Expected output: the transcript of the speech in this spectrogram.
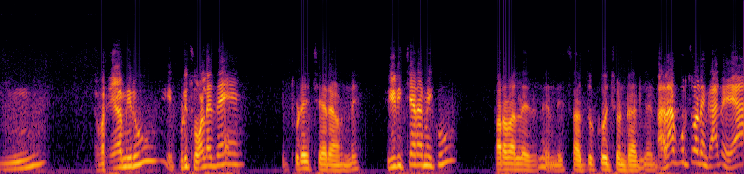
ఉమ్. ఎవరయ్యా మీరు? ఎప్పుడు చూడలేదే? ఇప్పుడే చేరామండి. సీడిచ్చారా మీకు? పర్వాలేదులేండి సర్దు కూర్చుంటారులేండి. అలా కూర్చోవడం కాదయ్యా.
